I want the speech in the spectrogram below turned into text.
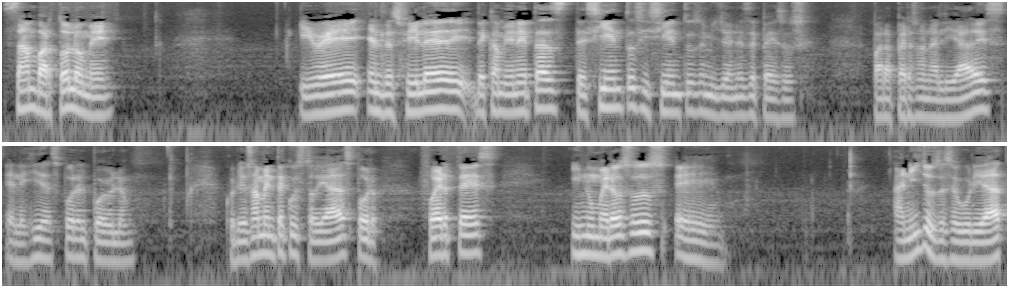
San Bartolomé, y ve el desfile de, camionetas de cientos y cientos de millones de pesos para personalidades elegidas por el pueblo, curiosamente custodiadas por fuertes y numerosos eh, anillos de seguridad,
